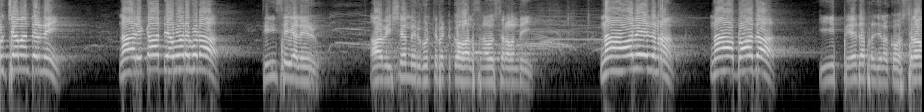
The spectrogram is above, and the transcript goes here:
ముఖ్యమంత్రిని నా రికార్డు ఎవరు కూడా తీసేయలేరు. ఆ విషయం మీరు గుర్తుపెట్టుకోవాల్సిన అవసరం ఉంది. నా ఆవేదన నా బాధ ఈ పేద ప్రజల కోసం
